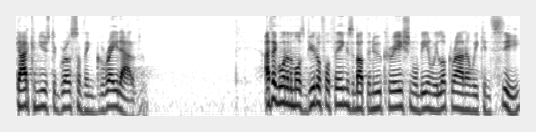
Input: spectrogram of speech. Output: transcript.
God can use to grow something great out of them. I think one of the most beautiful things about the new creation will be, and we look around and we can see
